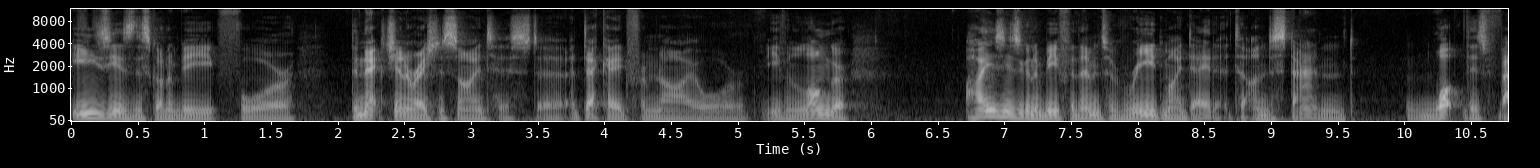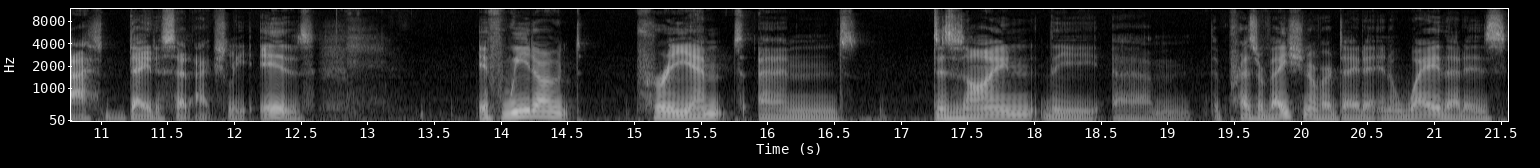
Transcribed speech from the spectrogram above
easy is this going to be for the next generation of scientists uh, a decade from now or even longer. How easy is it going to be for them to read my data, to understand what this vast data set actually is. If we don't preempt and design the, um, the preservation of our data in a way that is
